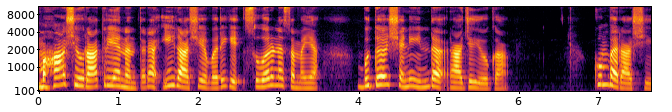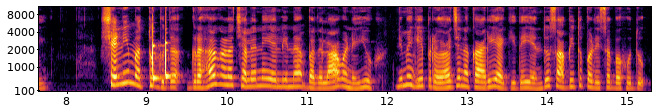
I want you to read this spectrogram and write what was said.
ಮಹಾಶಿವರಾತ್ರಿಯ ನಂತರ ಈ ರಾಶಿಯವರಿಗೆ ಸುವರ್ಣ ಸಮಯ, ಬುಧ ಶನಿಯಿಂದ ರಾಜಯೋಗ. ಕುಂಭರಾಶಿ. ಶನಿ ಮತ್ತು ಬುಧ ಗ್ರಹಗಳ ಚಲನೆಯಲ್ಲಿನ ಬದಲಾವಣೆಯು ನಿಮಗೆ ಪ್ರಯೋಜನಕಾರಿಯಾಗಿದೆ ಎಂದು ಸಾಬೀತುಪಡಿಸಬಹುದು.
